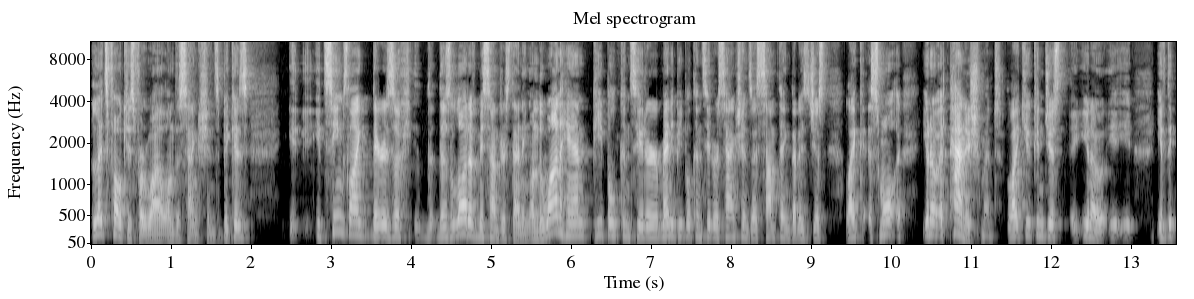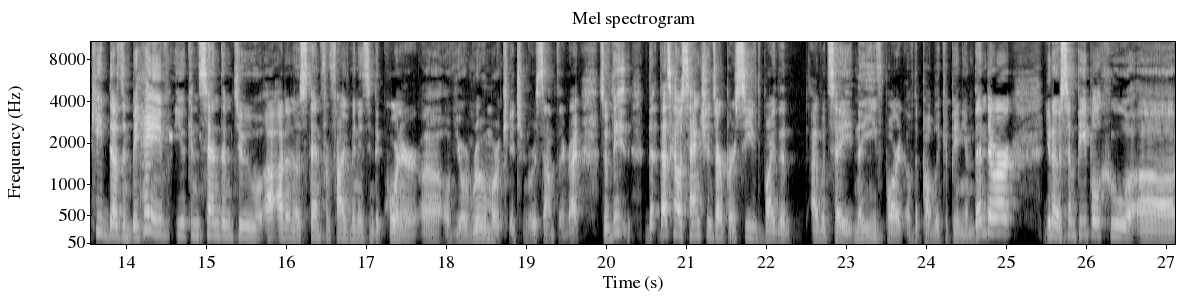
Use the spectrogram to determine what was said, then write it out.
let's focus for a while on the sanctions because it, seems like there's a there's a lot of misunderstanding. On the one hand, people consider many people consider sanctions as something that is just like a small, you know, a punishment. Like you can just, you know, if the kid doesn't behave, you can send them to uh, I don't know, stand for five minutes in the corner uh, of your room or kitchen or something, right? So th- that's how sanctions are perceived by the I would say naive part of the public opinion. Then there are, you know, some people who uh,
